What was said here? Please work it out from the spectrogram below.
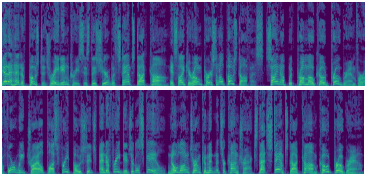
Get ahead of postage rate increases this year with Stamps.com. It's like your own personal post office. Sign up with promo code PROGRAM for a four week trial plus free postage and a free digital scale. No long term commitments or contracts. That's Stamps.com code PROGRAM.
